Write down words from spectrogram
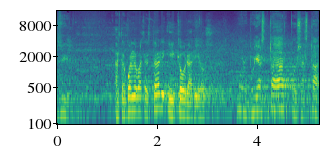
Es decir, ¿Hasta cuándo vas a estar y qué horarios? bueno, voy a estar pues hasta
